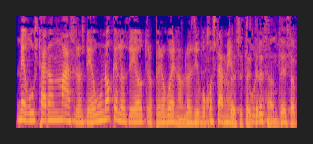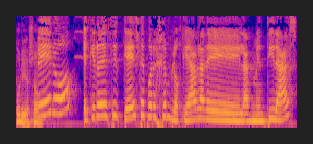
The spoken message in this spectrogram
me gustaron más los de uno que los de otro, pero bueno, los dibujos también. Pero está chulos. interesante, está curioso. Pero eh, quiero decir que este, por ejemplo, que habla de las mentiras,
